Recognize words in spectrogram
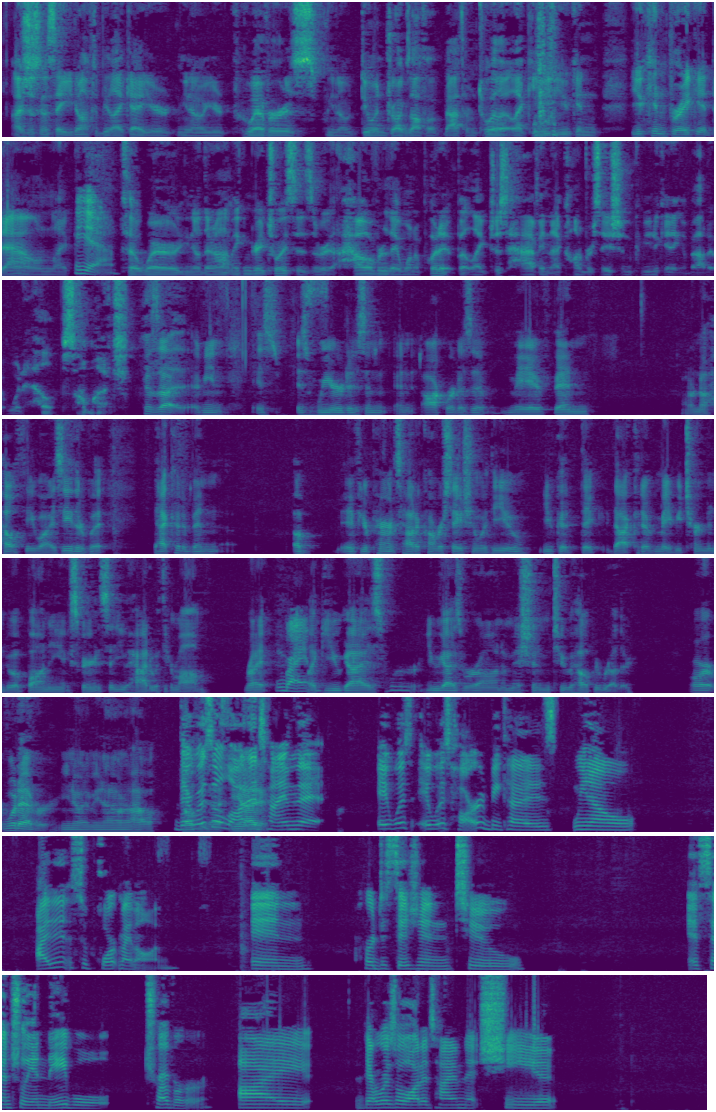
I was just gonna say you don't have to be like, hey, you're you know you're whoever is you know doing drugs off a bathroom toilet. Like you you can you can break it down like yeah to where you know they're not making great choices or however they want to put it. But like just having that conversation, communicating about it would help so much. Because I I mean, as as weird as and, and awkward as it may have been, I don't know healthy wise either, but that could have been a if your parents had a conversation with you, you could think that could have maybe turned into a bonding experience that you had with your mom, right? Right. Like you guys were you guys were on a mission to help your brother, or whatever. You know what I mean? I don't know how. There was that, a lot you know, of time that it was it was hard because you know I didn't support my mom in her decision to essentially enable Trevor. I there was a lot of time that she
